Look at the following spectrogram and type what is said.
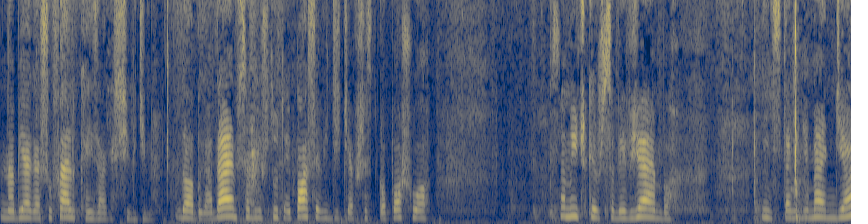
nabiorę szufelkę i zaraz się widzimy. Dobra, dałem sobie już tutaj paszę, widzicie, wszystko poszło. Samiczkę już sobie wziąłem, bo nic z tego nie będzie.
